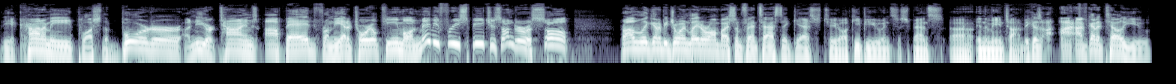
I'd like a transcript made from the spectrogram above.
the economy, plus the border, a New York Times op ed from the editorial team on maybe free speech is under assault. Probably going to be joined later on by some fantastic guests, too. I'll keep you in suspense uh, in the meantime because I, I've got to tell you,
